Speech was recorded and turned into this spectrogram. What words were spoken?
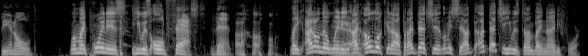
being old. Well, my point is he was old fast then. Oh. Like I don't know when he. Yeah. I, I'll look it up, but I bet you. Let me see. I, I bet you he was done by '94,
